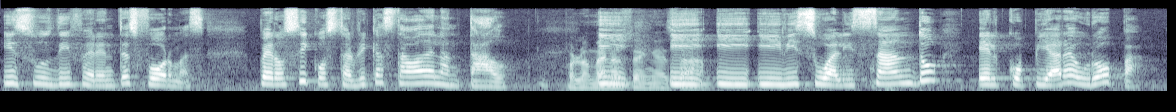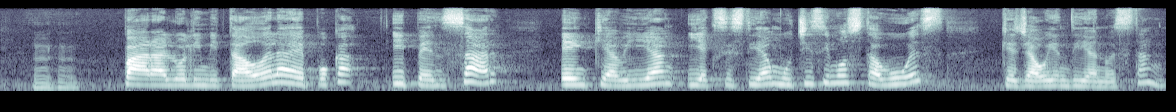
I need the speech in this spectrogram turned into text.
y sus diferentes formas. Pero sí, Costa Rica estaba adelantado. Por lo menos en esa... y, visualizando el copiar a Europa para lo limitado de la época y pensar en que habían y existían muchísimos tabúes que ya hoy en día no están.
